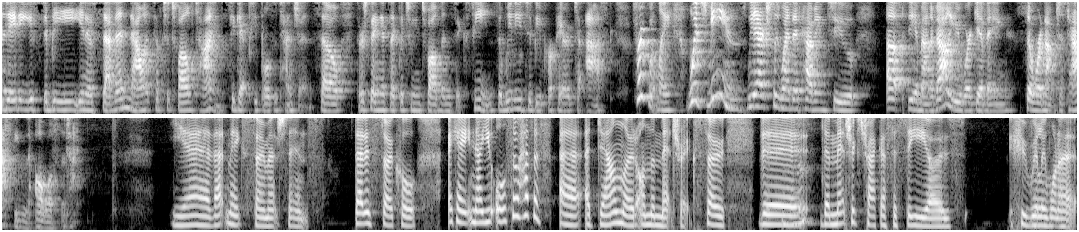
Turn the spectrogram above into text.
the data used to be, you know, seven. Now it's up to 12 times to get people's attention. So they're saying it's like between 12 and 16. So we need to be prepared to ask frequently, which means we actually wind up having to up the amount of value we're giving. So we're not just asking all of the time. Yeah, that makes so much sense. That is so cool. Okay, now you also have a download on the metrics. So the mm-hmm. the metrics tracker for CEOs who really want to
